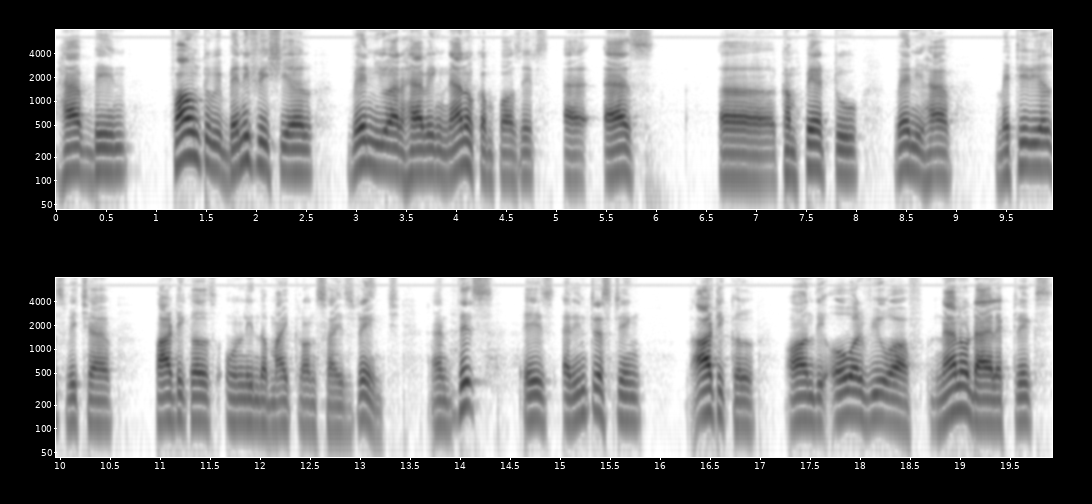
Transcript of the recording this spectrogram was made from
have been found to be beneficial when you are having nano composites uh, as uh, compared to when you have materials which have particles only in the micron size range. And this is an interesting article on the overview of nanodielectrics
